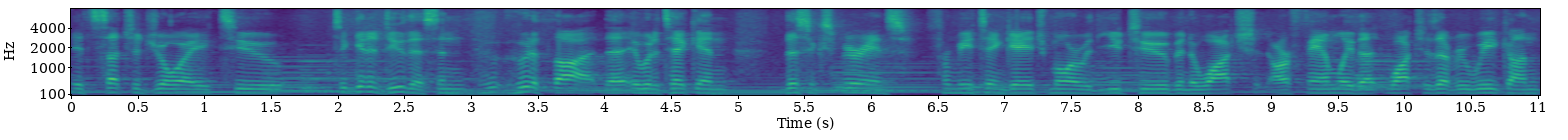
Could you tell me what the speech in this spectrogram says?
It's such a joy to to get to do this, and who, who'd have thought that it would have taken this experience for me to engage more with YouTube and to watch our family that watches every week on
